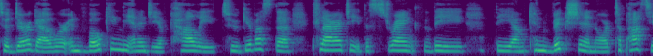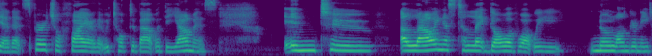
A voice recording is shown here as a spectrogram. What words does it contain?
to Durga, we're invoking the energy of Kali to give us the clarity, the strength, the the um, conviction or tapasya, that spiritual fire that we talked about with the yamas into allowing us to let go of what we no longer need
